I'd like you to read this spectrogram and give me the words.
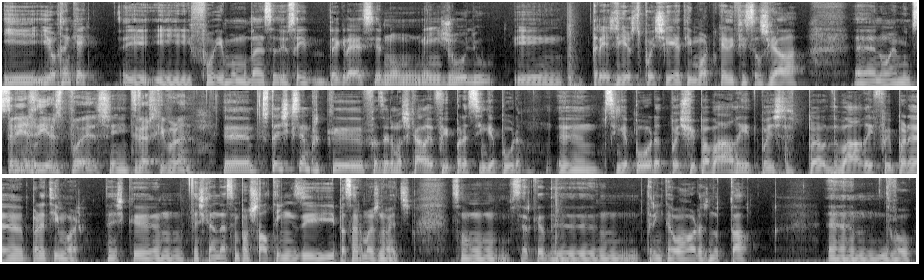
e, e eu arranquei. E, e foi uma mudança. Eu saí da Grécia em julho e três dias depois cheguei a Timor, porque é difícil chegar lá. Eh, não é muito Três simples. dias depois, Sim. tiveste que ir por onde? Uh, tu tens que sempre que fazer uma escala. Eu fui para Singapura, uh, Singapura, depois fui para Bali, depois de Bali fui para, para Timor. Tens que, tens que andar sempre aos saltinhos e, e passar umas noites. São cerca de hum, 30 horas no total um, de voo.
